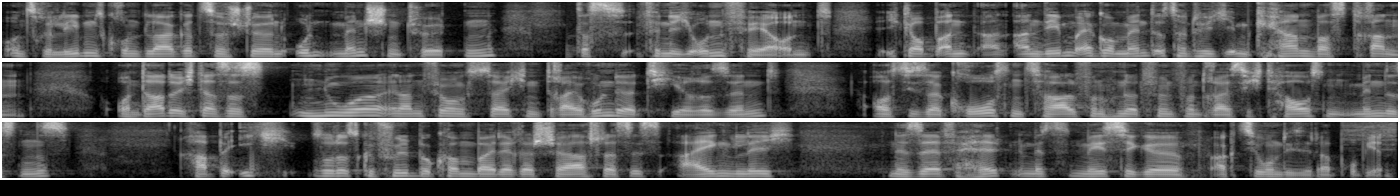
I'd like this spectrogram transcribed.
unsere Lebensgrundlage zerstören und Menschen töten. Das finde ich unfair. Und ich glaube, an, an dem Argument ist natürlich im Kern was dran. Und dadurch, dass es nur in Anführungszeichen 300 Tiere sind, aus dieser großen Zahl von 135.000 mindestens, habe ich so das Gefühl bekommen bei der Recherche, das ist eigentlich eine sehr verhältnismäßige Aktion, die sie da probieren.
